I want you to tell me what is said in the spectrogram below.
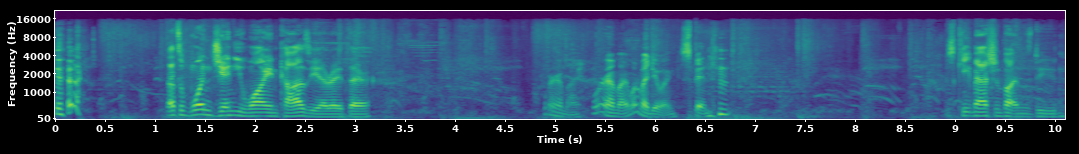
That's one genuine Kazuya right there. Where am I? Where am I? What am I doing? Spin. Just keep mashing buttons, dude.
